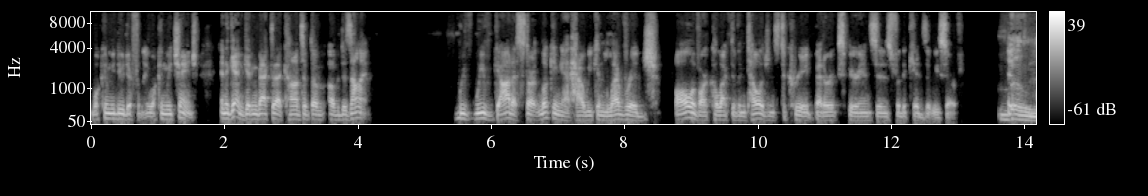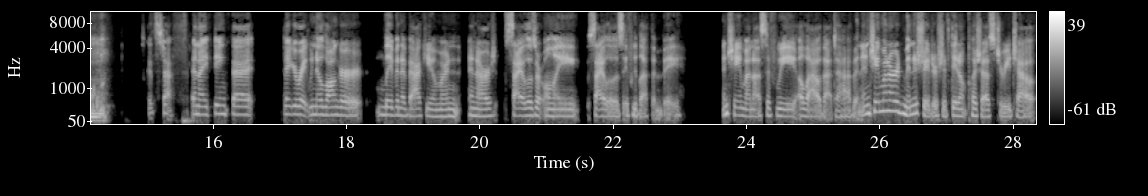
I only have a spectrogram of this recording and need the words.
What can we do differently? What can we change? And again, getting back to that concept of, of design, we've, we've got to start looking at how we can leverage all of our collective intelligence to create better experiences for the kids that we serve. Boom. It's good stuff. And I think that that you're right. We no longer live in a vacuum and, and our silos are only silos if we let them be. And shame on us if we allow that to happen. And shame on our administrators if they don't push us to reach out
